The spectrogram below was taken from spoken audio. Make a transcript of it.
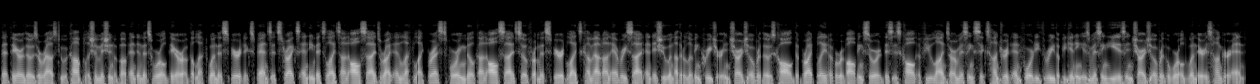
that they are those aroused to accomplish a mission above and in this world. They are of the left when the spirit expands it strikes and emits lights on all sides right and left like breasts pouring milk on all sides. So from the spirit lights come out on every side and issue another living creature in charge over those called the bright blade of a revolving sword. This is called a few lines are missing 643 the beginning is missing. He is in charge over the world when there is hunger and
